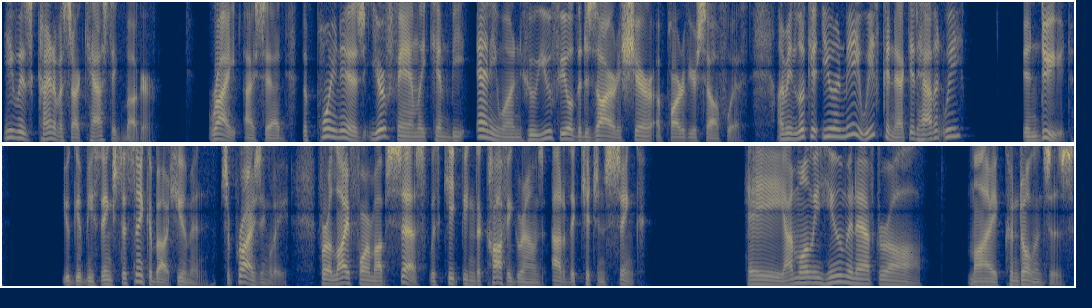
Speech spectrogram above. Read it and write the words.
He was kind of a sarcastic bugger. Right, I said. The point is, your family can be anyone who you feel the desire to share a part of yourself with. I mean, look at you and me. We've connected, haven't we? Indeed. You give me things to think about, human, surprisingly, for a life form obsessed with keeping the coffee grounds out of the kitchen sink. Hey, I'm only human after all. My condolences.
